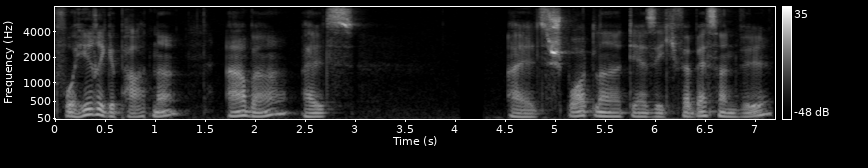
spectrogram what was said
vorherige Partner, aber als, als Sportler, der sich verbessern will,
